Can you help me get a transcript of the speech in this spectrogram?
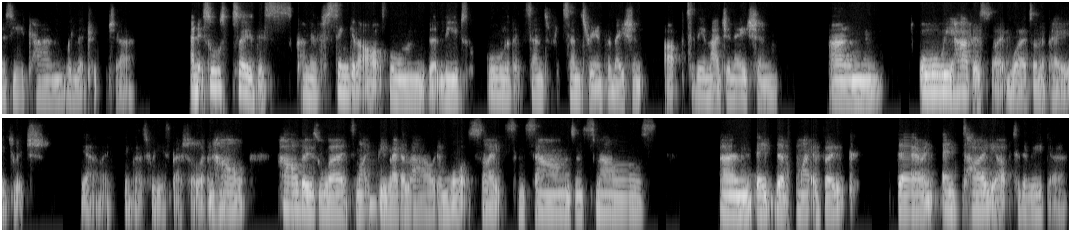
as you can with literature. And it's also this kind of singular art form that leaves all of its sensory information up to the imagination. Um, all we have is like words on a page, which, yeah, I think that's really special. And how how those words might be read aloud and what sights and sounds and smells um, they that might evoke, they're entirely up to the reader.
